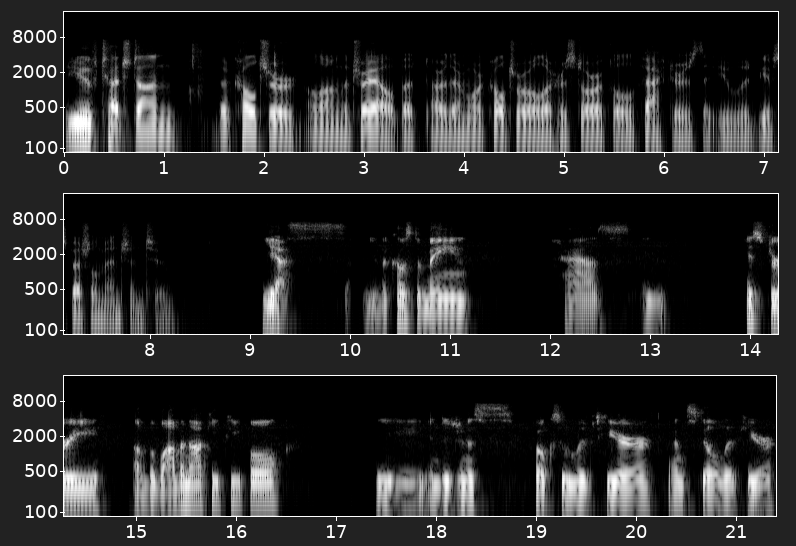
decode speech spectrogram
You've touched on the culture along the trail, but are there more cultural or historical factors that you would give special mention to? Yes, the coast of Maine has a history of the Wabanaki people, the indigenous folks who lived here and still live here.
